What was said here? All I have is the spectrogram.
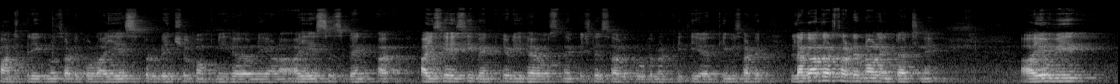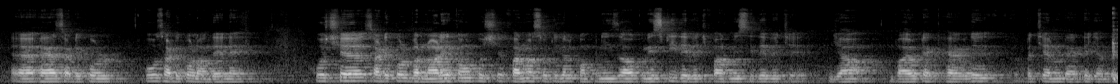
5 ਤਰੀਕ ਨੂੰ ਸਾਡੇ ਕੋਲ ਆਈਐਸ ਪ੍ਰੋਡੈਂਸ਼ੀਅਲ ਕੰਪਨੀ ਹੈ ਉਹਨੇ ਆਣਾ ਆਈਐਸਐਸ ਬੈਂਕ ਆਈਸੀਆਈਸੀ ਬੈਂਕ ਜਿਹੜੀ ਹੈ ਉਸਨੇ ਪਿਛਲੇ ਸਾਲ ਰਿਕਰੂਟਮੈਂਟ ਕੀਤੀ ਹੈ। ਕਿ ਵੀ ਸਾਡੇ ਲਗਾਤਾਰ ਸਾਡੇ ਨਾਲ ਇਨ ਟੱਚ ਨੇ। ਆਇਓ ਵੀ ਹੈ ਸਾਡੇ ਕੋਲ ਉਹ ਸਾਡੇ ਕੋਲ ਆਉਂਦੇ ਨੇ। ਕੁਝ ਸਾਡੇ ਕੋਲ ਬਰਨਾਲੇ ਤੋਂ ਕੁਝ ਫਾਰਮਾਸਿਊਟੀਕਲ ਕੰਪਨੀਆਂ ਆ ਉਹ ਕੈਮਿਸਟਰੀ ਦੇ ਵਿੱਚ ਫਾਰਮੇਸੀ ਦੇ ਵਿੱਚ ਜਾਂ ਬਾਇਓਟੈਕ ਹੈ ਉਹਦੇ ਬੱਚਿਆਂ ਨੂੰ ਲੈ ਕੇ ਜਾਂਦੇ।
